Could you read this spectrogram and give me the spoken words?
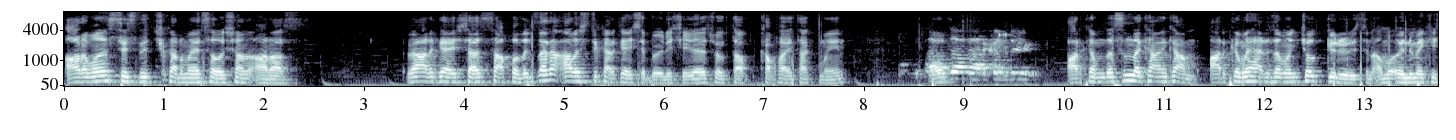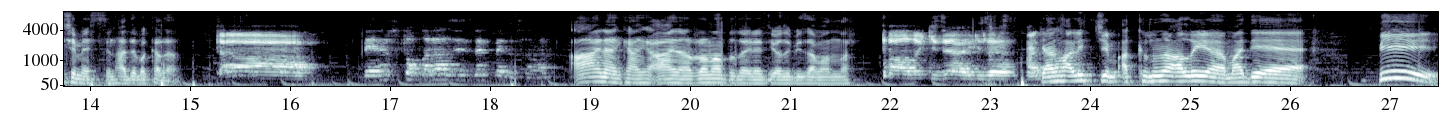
Arabanın sesini çıkarmaya çalışan Aras. Ve arkadaşlar sapladık. Zaten alıştık arkadaşlar böyle şeylere çok ta- kafayı takmayın. Arzu abi arkandayım. Arkamdasın da kankam. Arkamı her zaman çok görürsün ama önüme geçemezsin. Hadi bakalım. Benim stopları az izletmedim sana. Aynen kanka aynen. Ronaldo da öyle diyordu bir zamanlar. Sağ güzel güzel. Gel Halit'cim aklını alayım hadi. Bir,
